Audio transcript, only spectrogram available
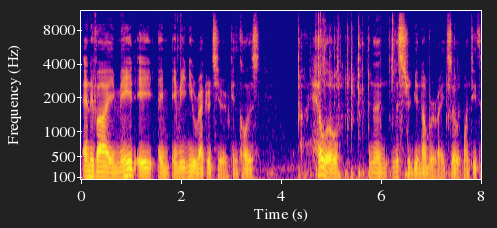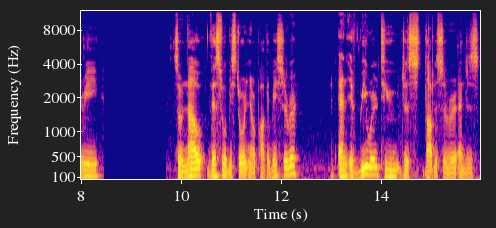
And if I made a, a, a made new records here, we can call this uh, hello, and then this should be a number, right? So one, two, three. So now this will be stored in our Pocket Base server. And if we were to just stop the server and just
